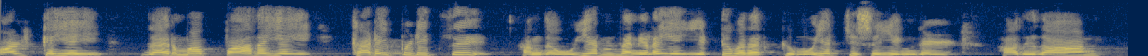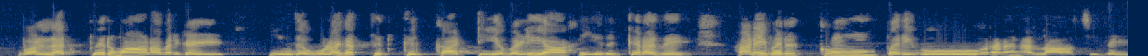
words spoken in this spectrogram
வாழ்க்கையை தர்ம பாதையை கடைபிடித்து அந்த உயர்ந்த நிலையை எட்டுவதற்கு முயற்சி செய்யுங்கள். அதுதான் வல்லற் பெருமானவர்கள் இந்த உலகத்திற்கு காட்டிய வழியாக இருக்கிறது. அனைவருக்கும் பரிபூரண நல்லாசிகள்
